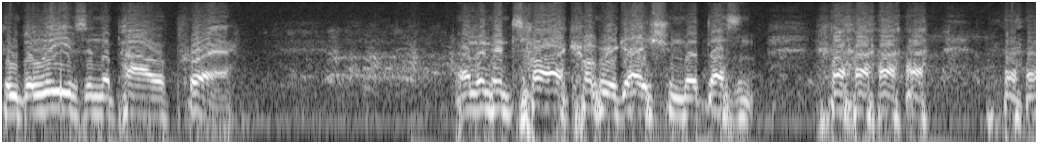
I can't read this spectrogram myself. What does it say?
who believes in the power of prayer and an entire congregation that doesn't.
